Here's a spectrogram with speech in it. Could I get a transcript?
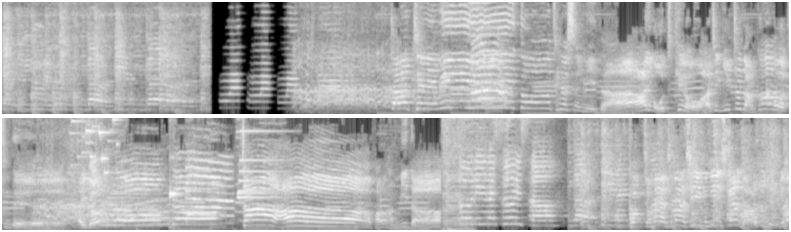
짝팀이 또 틀렸습니다. 아, 이거 어떡해요. 아직 1절도 안 끝난 것 같은데. 아, 뿅! 자, 아, 바로 갑니다. 우리 낼수 있어. 걱정하지 마, 지금 이 시간 너를 즐겨봐.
